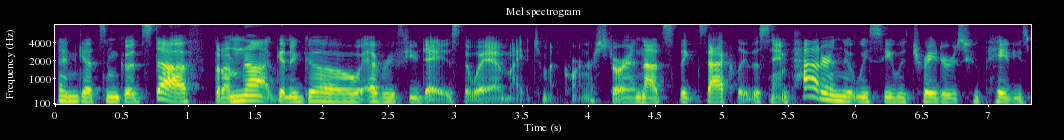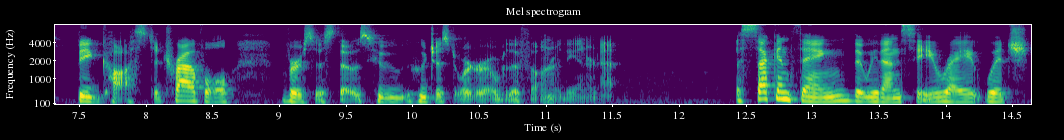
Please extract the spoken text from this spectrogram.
and get some good stuff, but I'm not going to go every few days the way I might to my corner store. And that's exactly the same pattern that we see with traders who pay these big costs to travel versus those who, who just order over the phone or the internet. A second thing that we then see, right, which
